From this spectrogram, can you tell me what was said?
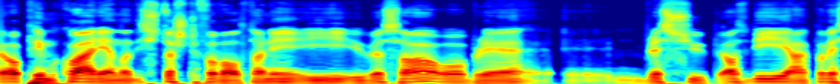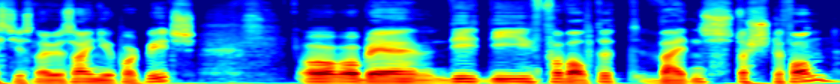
og Pimco er en av de største forvalterne i USA og ble, ble super Altså, de er på vestkysten av USA, i Newport Beach. Og, og ble, de, de, forvaltet verdens største fond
